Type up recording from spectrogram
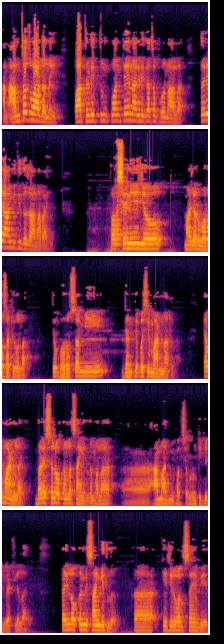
आणि आमचाच वार्ड नाही. पातळीतून कोणत्याही नागरिकाचा फोन आला तरी आम्ही तिथं जाणार आहे. पक्षाने जो माझ्यावर भरोसा ठेवला तो भरोसा मी जनतेपाशी मांडणार त्या मांडलाय. बऱ्याचशा लोकांना सांगितलं मला आम आदमी पक्षाकडून तिकीट भेटलेलं आहे. काही लोकांनी सांगितलं का केजरीवाल साहेब आहेत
